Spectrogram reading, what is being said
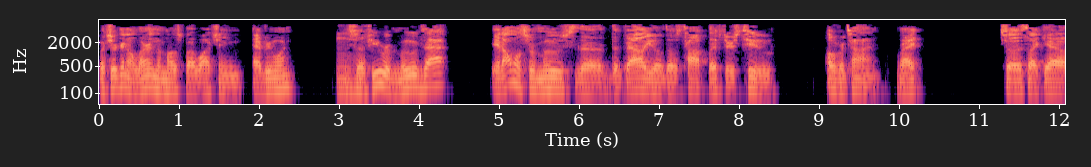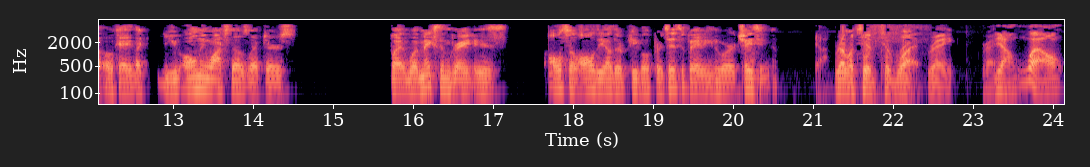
But you're going to learn the most by watching everyone. Mm-hmm. So if you remove that, it almost removes the, the value of those top lifters too over time, right? So it's like, yeah, okay, like you only watch those lifters, but what makes them great is also all the other people participating who are chasing them. Yeah. Relative to what? Right. Right. Yeah. Well,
